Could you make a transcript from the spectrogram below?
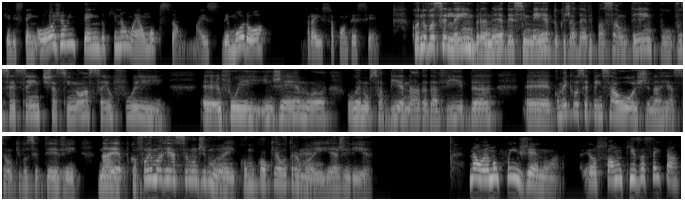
que eles têm. Hoje eu entendo que não é uma opção, mas demorou para isso acontecer. Quando você lembra, né, desse medo que já deve passar um tempo, você sente assim, nossa, eu fui é, eu fui ingênua ou eu não sabia nada da vida. É, como é que você pensa hoje na reação que você teve na época? Foi uma reação de mãe, como qualquer outra é. mãe reagiria? Não, eu não fui ingênua. Eu só não quis aceitar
